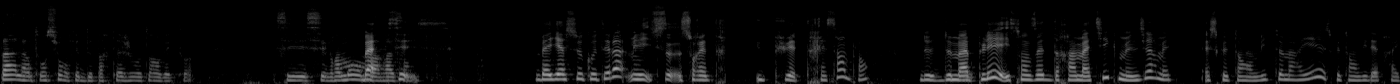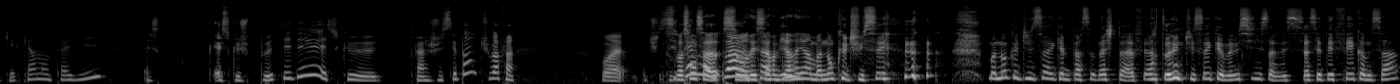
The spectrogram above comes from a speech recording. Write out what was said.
pas l'intention en fait de partager autant avec toi. C'est vraiment bah, embarrassant. Bah il y a ce côté-là, mais ça, ça aurait pu être très simple, hein, de, de m'appeler et sans être dramatique, me dire mais est-ce que tu as envie de te marier? Est-ce que tu as envie d'être avec quelqu'un dans ta vie? Est-ce est que je peux t'aider? Est-ce que. Enfin, je sais pas, tu vois. Enfin. Ouais. de toute façon, ça, ça aurait servi à rien maintenant que tu sais. maintenant que tu sais à quel personnage tu as affaire, toi, tu sais que même si ça, ça s'était fait comme ça,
